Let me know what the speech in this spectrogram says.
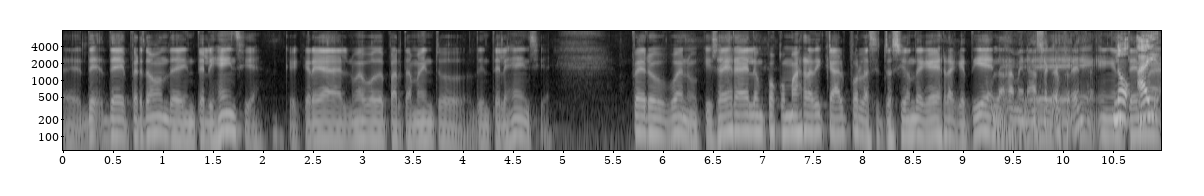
eh, de, perdón, de inteligencia, que crea el nuevo departamento de inteligencia pero bueno, quizás Israel es un poco más radical por la situación de guerra que tiene. Las amenazas que eh, enfrenta. no, hay,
